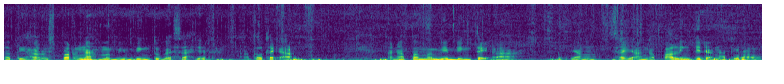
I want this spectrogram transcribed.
tapi harus pernah membimbing tugas akhir atau TA. Kenapa membimbing TA yang saya anggap paling tidak natural?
